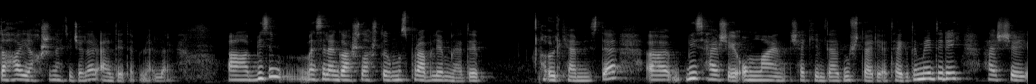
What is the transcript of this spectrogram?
daha yaxşı nəticələr əldə edə bilərlər. Bizim məsələn qarşılaşdığımız problem nədir? Ölkəmizdə biz hər şeyi onlayn şəkildə müştəriyə təqdim edirik. Hər şey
